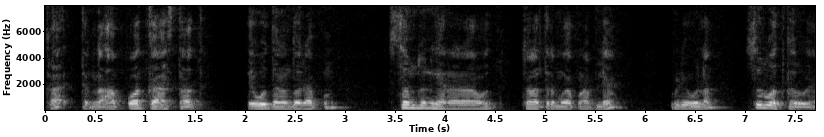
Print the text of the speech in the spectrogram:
काय त्यांना अपवाद काय असतात ते उदाहरणाद्वारे आपण समजून घेणार आहोत. चला तर मग आपण आपल्या व्हिडिओला सुरुवात करूया.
